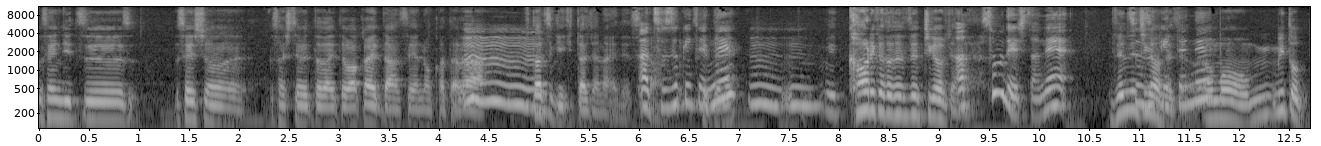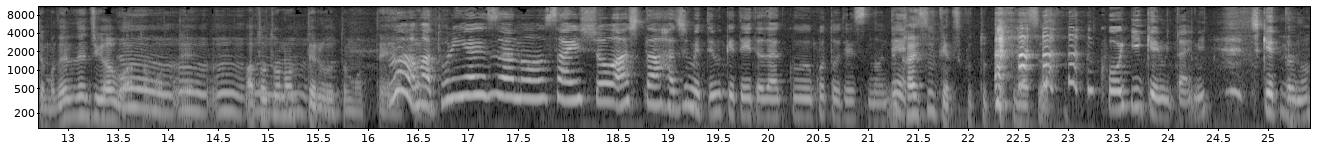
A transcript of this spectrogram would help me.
ー先日セッションさせていただいた若い男性の方がうんうんうん2月来たじゃないですか、あ続けてね。うんうん。続けてね変わり方全然違うじゃない。あそうでしたね全然違うんですよ、ね。もう見とっても全然違うわと思って、うんうんあ整ってると思って、まあまあとりあえずあの最初明日初めて受けていただくことですので。回数券作っとってきますわ。コーヒー券みたいに。チケットの。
